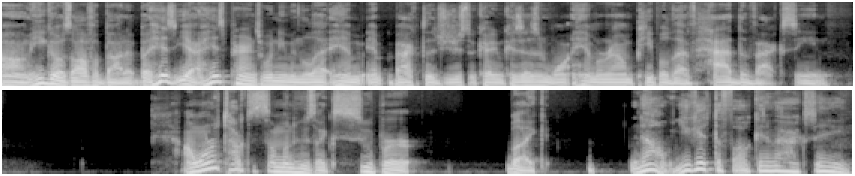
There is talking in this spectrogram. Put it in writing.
Um, he goes off about it, but his yeah, his parents wouldn't even let him in, back to the jujitsu academy because he doesn't want him around people that have had the vaccine. I want to talk to someone who's like super, like, no, you get the fucking vaccine.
